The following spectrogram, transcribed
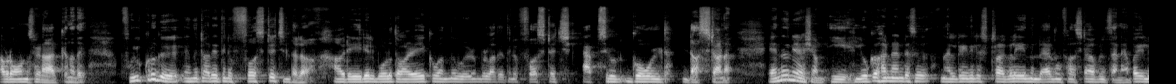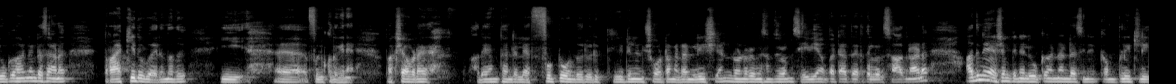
അവിടെ ഓൺ സൈഡ് ആക്കുന്നത്. ഫുൾ ക്രിക്ക് എന്നിട്ട് അദ്ദേഹത്തിന്റെ ഫസ്റ്റ് ടച്ച് ഉണ്ടല്ലോ. ആ ഒരു ഏരിയൽ ബോൾ താഴേക്ക് വന്ന് വീഴുമ്പോൾ അദ്ദേഹത്തിന്റെ first touch absolute gold dust ആണ്. എന്നതിന് ശേഷം ഈ ലൂക്ക ഹെർണാണ്ടസ് നല്ല രീതിയിൽ സ്ട്രഗിൾ ചെയ്യുന്നുണ്ടായിരുന്നു ഫസ്റ്റ് ഹാഫിൽ തന്നെ. അപ്പോൾ ഈ ലൂക്ക ഹെർണാണ്ടസ് ആണ് ട്രാക്ക് ചെയ്ത് വരുന്നത് ഈ ഫുൾ ക്രിക്കിനെ പക്ഷേ അവിടെ അദ്ദേഹം തന്റെ ലെഫ്റ്റ് ഫുട്ട് കൊണ്ട് ഒരു കീടിലൻ ഷോട്ട് അങ്ങോട്ട് അൺലീഷ് ചെയ്യാൻ ഡൊണറിനെ സംബന്ധിച്ചോളം സേവ് ചെയ്യാൻ പറ്റാത്ത തരത്തിലുള്ള സാധനമാണ്. അതിനുശേഷം പിന്നെ ലൂക്ക ഹെർണാണ്ടസിന് കംപ്ലീറ്റ്ലി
